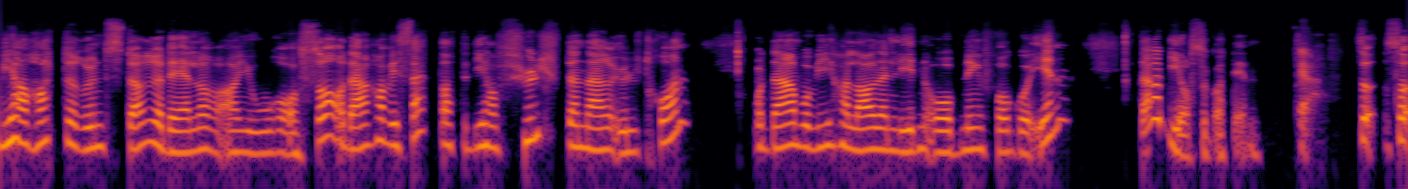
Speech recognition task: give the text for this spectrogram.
vi har hatt det rundt større deler av jorda også, og der har vi sett at de har fulgt den der ulltråden. Og der hvor vi har lagd en liten åpning for å gå inn, der har de også gått inn. Ja. Så, så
